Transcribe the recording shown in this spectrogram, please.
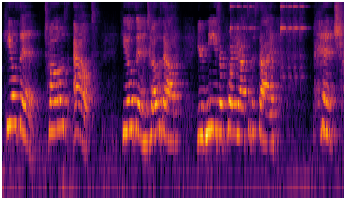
Heels in, toes out. Heels in, toes out. Your knees are pointing out to the side. Pinch.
